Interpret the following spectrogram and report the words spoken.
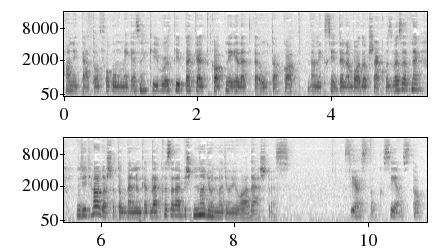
Anitától fogunk még ezen kívül tippeket kapni, illetve utakat, amik szintén a boldogsághoz vezetnek. Úgyhogy hallgassatok bennünket legközelebb is, nagyon-nagyon jó adás lesz. Sziasztok! Sziasztok!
